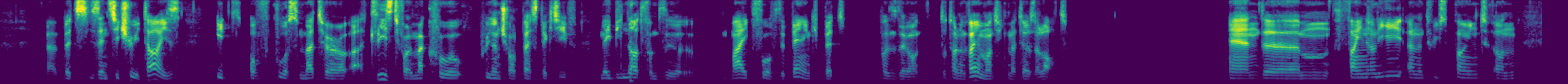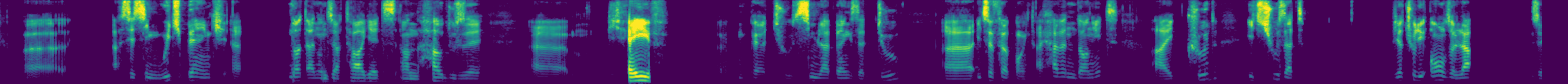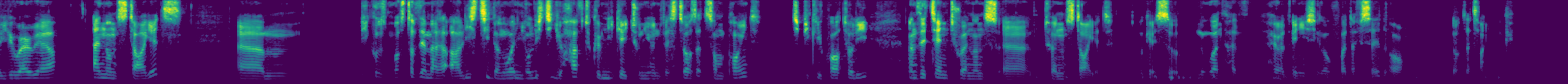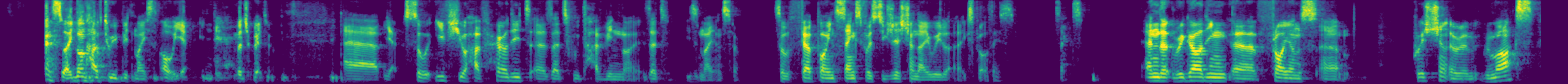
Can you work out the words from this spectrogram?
uh, but then securitize, it of course matter at least from a macro prudential perspective. Maybe not from the micro of the bank, but for the total environment, it matters a lot. And um, finally, Anatoly's point on uh, assessing which bank uh, not announce their targets and how do they um, behave uh, compared to similar banks that do. Uh, it's a fair point. I haven't done it. I could. It's true that virtually all the large the euro area announce targets. Um, because most of them are, are listed, and when you're listed, you have to communicate to new investors at some point, typically quarterly, and they tend to announce uh, to announce targets. Okay, so no one has heard anything of what I've said, or no, that's fine. Okay. So I don't have to repeat myself. Oh yeah, indeed, much better. Uh, yeah. So if you have heard it, uh, that would have been my, that is my answer. So fair point. Thanks for the suggestion. I will uh, explore this. Thanks. And regarding uh, Florian's um, question, uh, rem- remarks.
